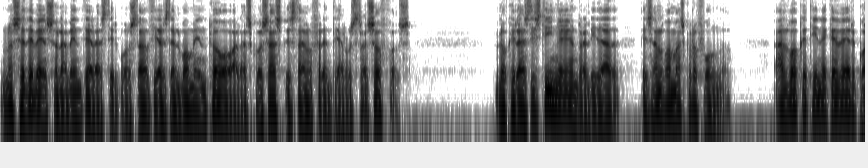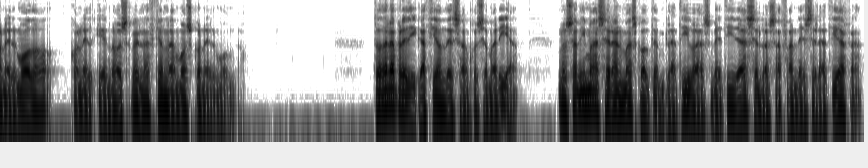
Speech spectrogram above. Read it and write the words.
no se deben solamente a las circunstancias del momento o a las cosas que están frente a nuestros ojos. Lo que las distingue en realidad es algo más profundo, algo que tiene que ver con el modo con el que nos relacionamos con el mundo. Toda la predicación de San José María nos anima a ser almas contemplativas metidas en los afanes de la tierra.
